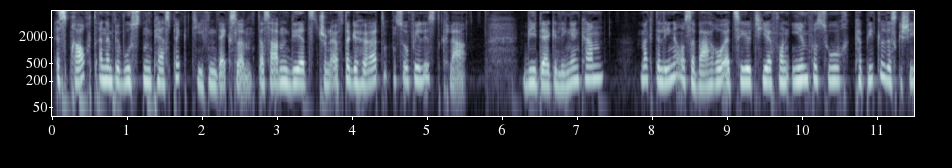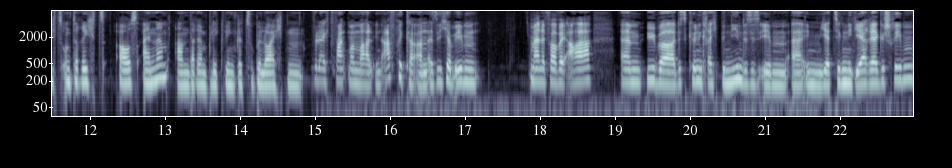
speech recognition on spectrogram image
Es braucht einen bewussten Perspektivenwechsel. Das haben wir jetzt schon öfter gehört, so viel ist klar. Wie der gelingen kann, Magdalena Osavaro erzählt hier von ihrem Versuch, Kapitel des Geschichtsunterrichts aus einem anderen Blickwinkel zu beleuchten. Vielleicht fangen wir mal in Afrika an. Also ich habe eben meine VWA ähm, über das Königreich Benin, das ist eben äh, im jetzigen Nigeria geschrieben.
